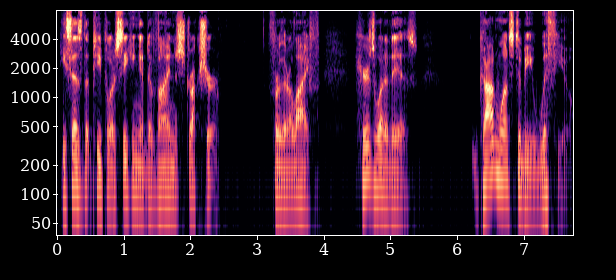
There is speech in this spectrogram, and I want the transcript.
he says that people are seeking a divine structure for their life. Here's what it is God wants to be with you.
